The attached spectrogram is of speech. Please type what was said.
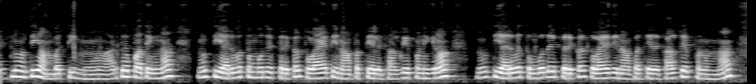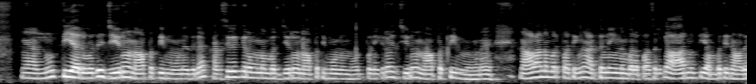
எட்நூற்றி ஐம்பத்தி மூணு. அடுத்தது பார்த்தீங்கன்னா நூற்றி அறுபத்தொம்போது பெருக்கள் தொள்ளாயிரத்தி நாற்பத்தேழு கால்குலேட் பண்ணிக்கிறோம். நூற்றி அறுபத்தொம்போது பெருக்கள் தொள்ளாயிரத்தி நாற்பத்தேழு கால்குலேட் பண்ணோம்னா நூற்றி அறுபது ஜீரோ நாற்பத்தி மூணு இதில் கடைசியில் இருக்கிற நம்பர் ஜீரோ நாற்பத்தி மூணு நோட் பண்ணிக்கிறோம். ஜீரோ நாற்பத்தி மூணு. நாலாம் நம்பர் பார்த்தீங்கன்னா அடுத்த நம்பரில் பாஸ் இருக்குது ஆறுநூற்றி ஐம்பத்தி நாலு.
